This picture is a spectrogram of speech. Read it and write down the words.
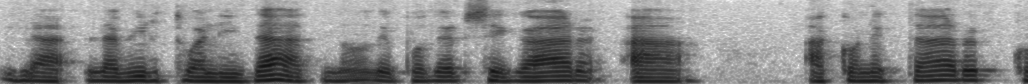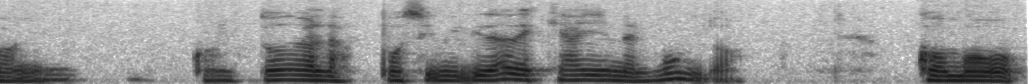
la, virtualidad, ¿no? de poder llegar a, conectar con, todas las posibilidades que hay en el mundo. Como,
